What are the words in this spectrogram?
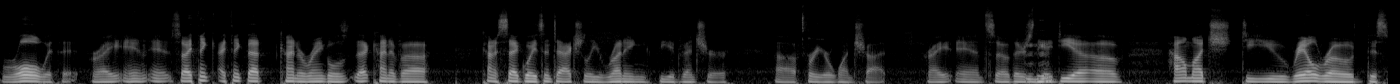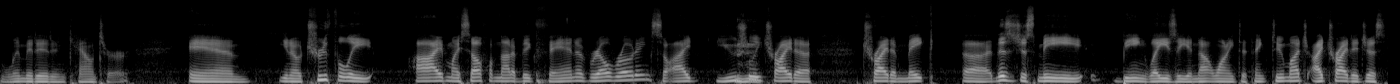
roll with it, right? And, and so I think I think that kind of wrangles that kind of uh kind of segues into actually running the adventure uh, for your one shot, right? And so there's the Mhm. idea of how much do you railroad this limited encounter, and you know, truthfully, I myself I'm not a big fan of railroading, so I usually try to try to make uh, this is just me being lazy and not wanting to think too much. I try to just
